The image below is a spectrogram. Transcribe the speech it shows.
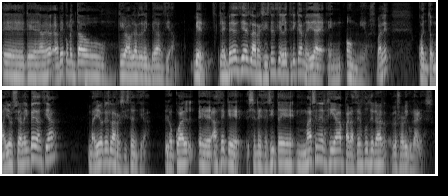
eh, que había comentado que iba a hablar de la impedancia. Bien, la impedancia es la resistencia eléctrica medida en ohmios, ¿vale? Cuanto mayor sea la impedancia, mayor es la resistencia, lo cual eh, hace que se necesite más energía para hacer funcionar los auriculares.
